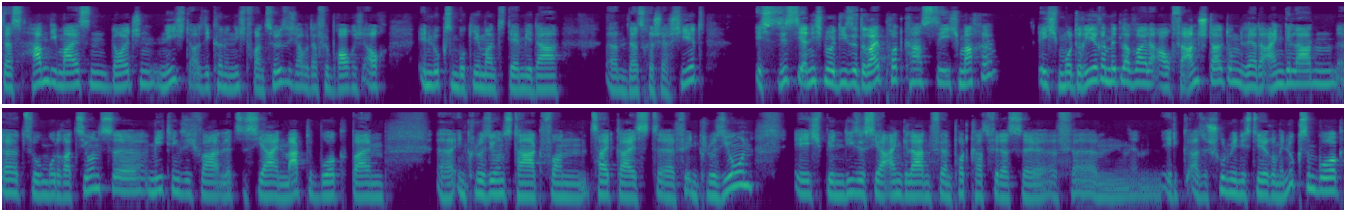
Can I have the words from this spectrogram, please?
Das haben die meisten Deutschen nicht, also sie können nicht Französisch, aber dafür brauche ich auch in Luxemburg jemand, der mir da ähm, das recherchiert. Ich sehe ja nicht nur diese drei Podcasts, die ich mache, ich moderiere mittlerweile auch Veranstaltungen, werde eingeladen äh, zu Moderationsmeetings. Äh, ich war letztes Jahr in Magdeburg beim äh, Inklusionstag von Zeitgeist äh, für Inklusion. Ich bin dieses Jahr eingeladen für einen Podcast für das äh, für, ähm, also Schulministerium in Luxemburg.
